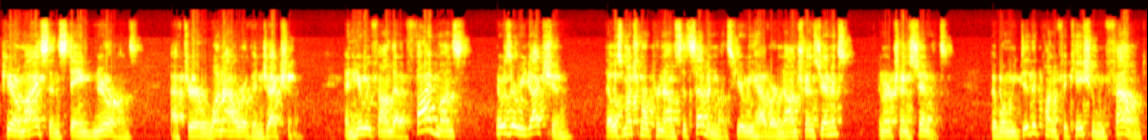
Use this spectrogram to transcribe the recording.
puromycin stained neurons after one hour of injection. And here we found that at five months, there was a reduction that was much more pronounced at seven months. Here we have our non transgenics and our transgenics. But when we did the quantification, we found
